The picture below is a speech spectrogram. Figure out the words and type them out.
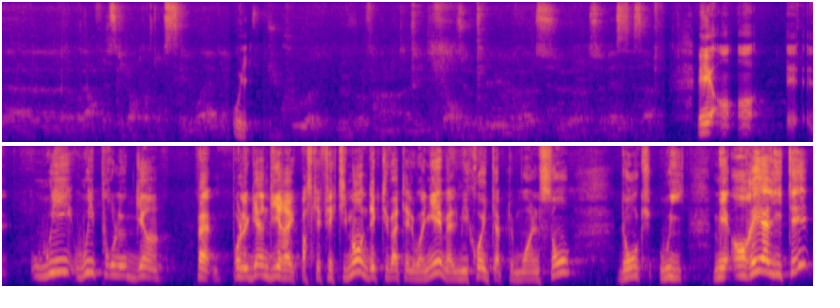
Euh, ouais, en fait, c'est genre quand on s'éloigne, Oui. du coup, euh, le enfin, les différences de volume euh, se, se baissent, c'est ça? Et en- en- euh, oui, oui pour le gain, enfin, pour le gain direct, parce qu'effectivement, dès que tu vas t'éloigner, ben, le micro il capte moins le son, donc oui. Mais en réalité,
